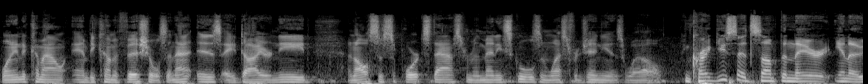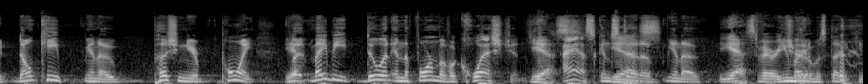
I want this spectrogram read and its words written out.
wanting to come out and become officials, and that is a dire need, and also support staffs from the many schools in West Virginia as well. And Craig, you said something there. You know, don't keep you know pushing your point, Yeah. but maybe do it in the form of a question. Yes. Ask instead Yes. of you know. Yes, very you true. made a mistake. You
